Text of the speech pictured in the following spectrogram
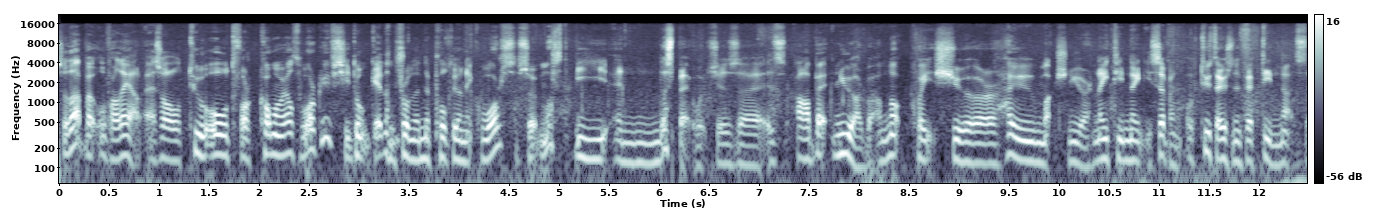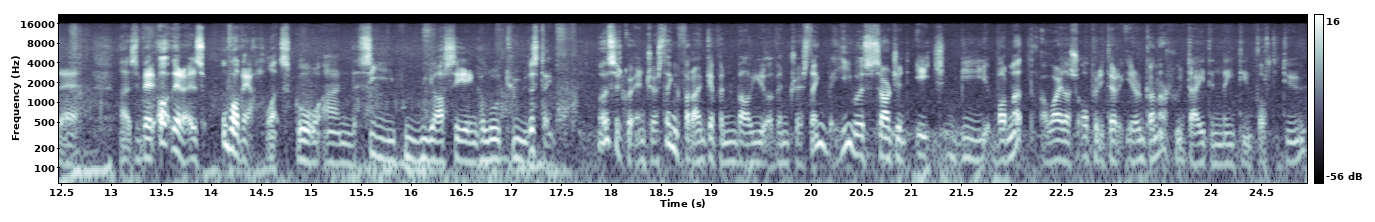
So that bit over there is all too old for Commonwealth war graves. You don't get them from the Napoleonic Wars, so it must be in this bit, which is uh, is a bit newer, but I'm not quite sure how much newer. 1997 or 2015. That's uh, that's very. Oh, there it is over there. Let's go and see who we are saying hello to this time. Well, this is quite interesting for a given value of interesting. But he was Sergeant H. B. Burnett, a wireless operator air gunner who died in 1942.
